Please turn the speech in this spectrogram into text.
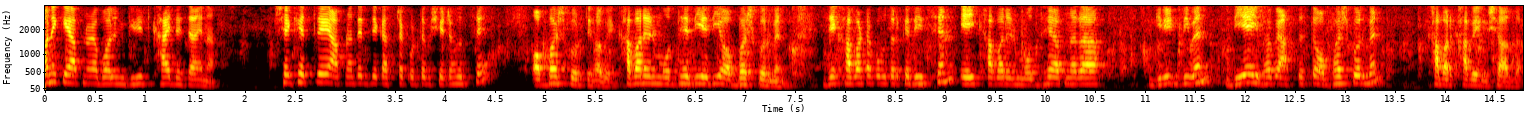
অনেকে আপনারা বলেন গ্রিড খাইতে চায় না। সেক্ষেত্রে আপনাদের যে কাজটা করতে হবে সেটা হচ্ছে অভ্যাস করতে হবে। খাবারের মধ্যে দিয়ে দিয়ে অভ্যাস করবেন। যে খাবারটা কবুতরকে দিচ্ছেন, এই খাবারের মধ্যে আপনারা গ্রিড দিবেন, দিয়ে এইভাবে আস্তে আস্তে অভ্যাস করবেন, খাবার খাবে ইনশাআল্লাহ।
